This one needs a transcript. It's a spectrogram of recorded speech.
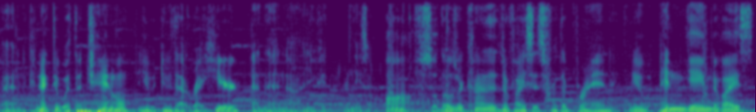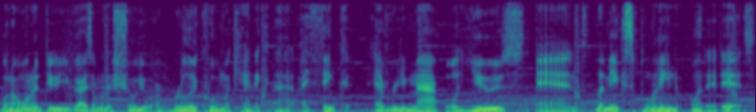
and connect it with a channel. You would do that right here, and then uh, you can turn these off. So those are kind of the devices for the brand new endgame device. What I want to do, you guys, I want to show you a really cool mechanic that I think every map will use and let me explain what it is.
